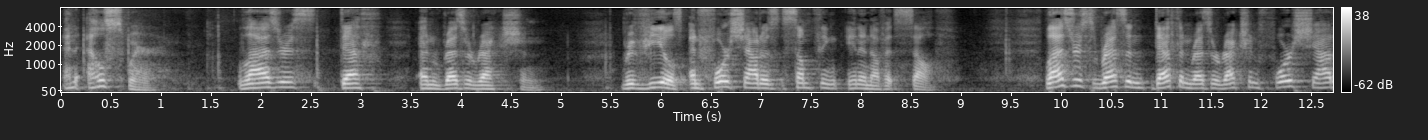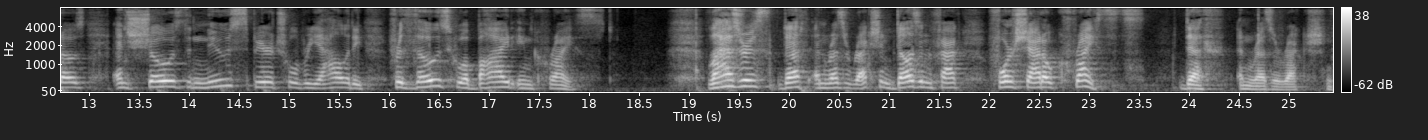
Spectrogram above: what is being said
And elsewhere, Lazarus' death and resurrection reveals and foreshadows something in and of itself. Lazarus' death and resurrection foreshadows and shows the new spiritual reality for those who abide in Christ. Lazarus' death and resurrection does, in fact, foreshadow Christ's death and resurrection,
